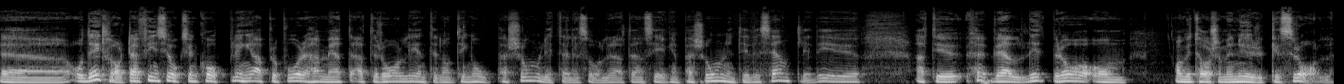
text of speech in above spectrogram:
Uh, och det är klart, där finns ju också en koppling apropå det här med att, att roll är inte någonting opersonligt eller så, eller att ens egen person inte är väsentlig. Det är ju att det är väldigt bra om, om vi tar som en yrkesroll,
